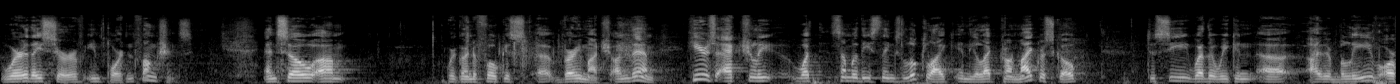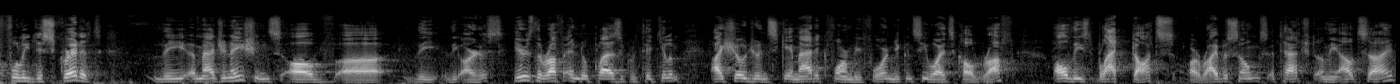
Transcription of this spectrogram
where they serve important functions. And so um, we're going to focus uh, very much on them. Here's actually what some of these things look like in the electron microscope to see whether we can uh, either believe or fully discredit the imaginations of uh, the, the artist. Here's the rough endoplasmic reticulum. I showed you in schematic form before, and you can see why it's called rough. All these black dots are ribosomes attached on the outside.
